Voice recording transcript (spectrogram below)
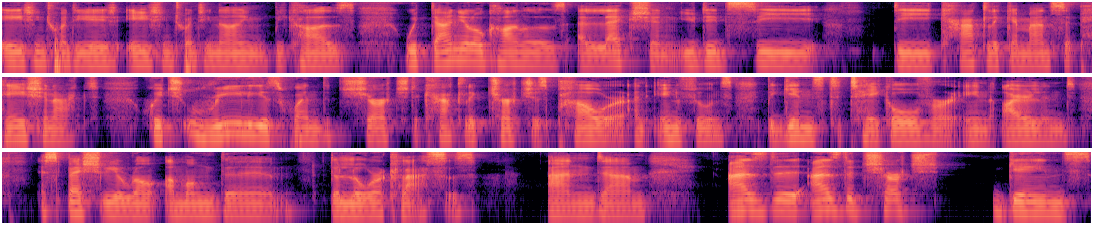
1828, 1829, because with Daniel O'Connell's election, you did see the Catholic Emancipation Act, which really is when the church, the Catholic Church's power and influence begins to take over in Ireland, especially around, among the the lower classes. And um, as the as the church gains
